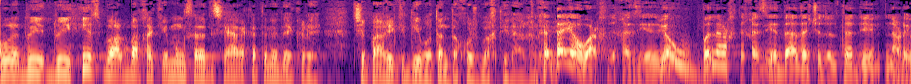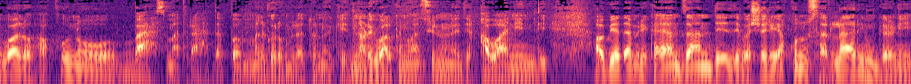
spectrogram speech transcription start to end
ګوره دوی دوی هیڅ بار برخه کې موږ سره د سي حرکت نه دی کړی چې په هغه کې دی وطن ته خوشبختی راغلی دا یو اړخ دی قضیه یو بل اړخ دی قضیه دا ده چې دلته د نړیوالو حقوقو بحث مطرح ده په ملګرو ملتونو کې نړیوال کنوانسیونونه دي قوانین دي او بیا د امریکایان ځان د بشري حقوقو سرلاریم ګڼي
